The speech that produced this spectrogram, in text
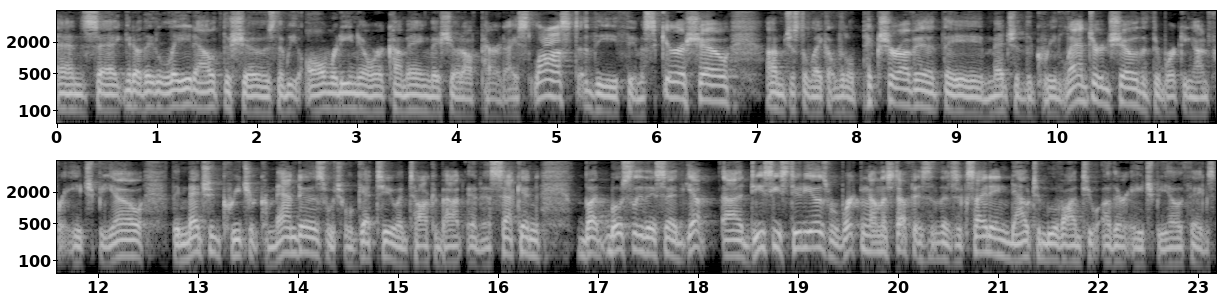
and say, you know, they laid out the shows that we already know are coming. They showed off Paradise Lost, the Themyscira show, um, just a, like a little picture of it. They mentioned the Green Lantern show that they're working on for HBO. They mentioned Creature Commandos, which we'll get to and talk about in a second. But mostly they said, yep, uh, DC Studios, we're working on this stuff. Isn't this exciting? Now to move on to other HBO things.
